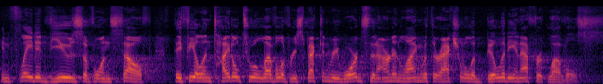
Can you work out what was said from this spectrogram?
inflated views of oneself, they feel entitled to a level of respect and rewards that aren't in line with their actual ability and effort levels.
